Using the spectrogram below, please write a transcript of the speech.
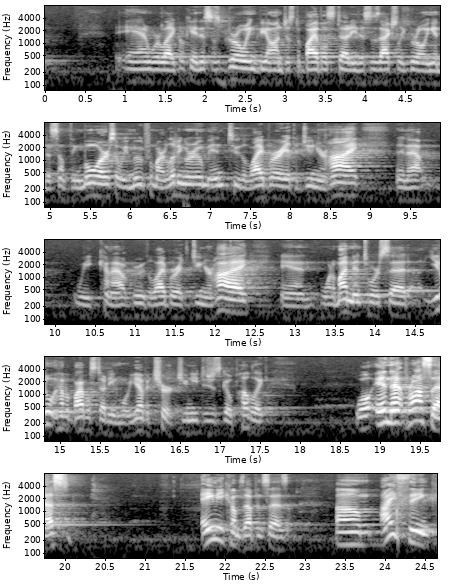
And we're like, okay, this is growing beyond just a Bible study. This is actually growing into something more. So we moved from our living room into the library at the junior high. And that, we kind of outgrew the library at the junior high. And one of my mentors said, You don't have a Bible study anymore. You have a church. You need to just go public. Well, in that process, Amy comes up and says, um, I think,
